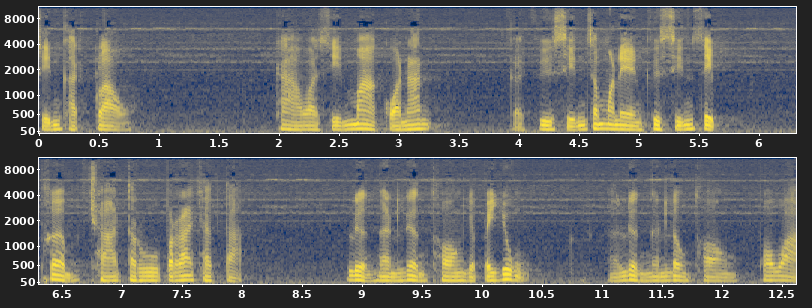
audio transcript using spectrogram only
ศีลขัดเกลาถ้าว่าศีลมากกว่านั้น ก็คือศีลสมณเณรคือศีลสิบเพิ่มชาตรูปราชตะ เรื่องเงินเรื่องทองอย่าไปยุ่ง เรื่องเงินเรื่องทอง เพราะว่า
